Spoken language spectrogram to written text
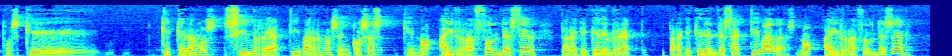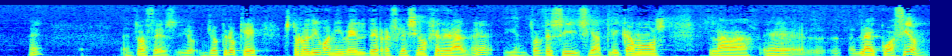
pues que que quedamos sin reactivarnos en cosas que no hay razón de ser para que queden, para que queden desactivadas. No hay razón de ser. Entonces, yo, yo, creo que esto lo digo a nivel de reflexión general. ¿eh? Y entonces, si, si aplicamos la, eh, la ecuación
